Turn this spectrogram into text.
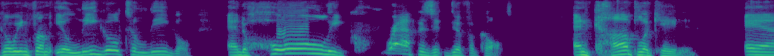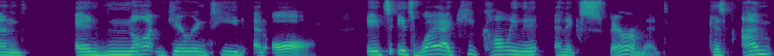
going from illegal to legal? And holy crap, is it difficult and complicated and and not guaranteed at all. It's it's why I keep calling it an experiment because I'm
